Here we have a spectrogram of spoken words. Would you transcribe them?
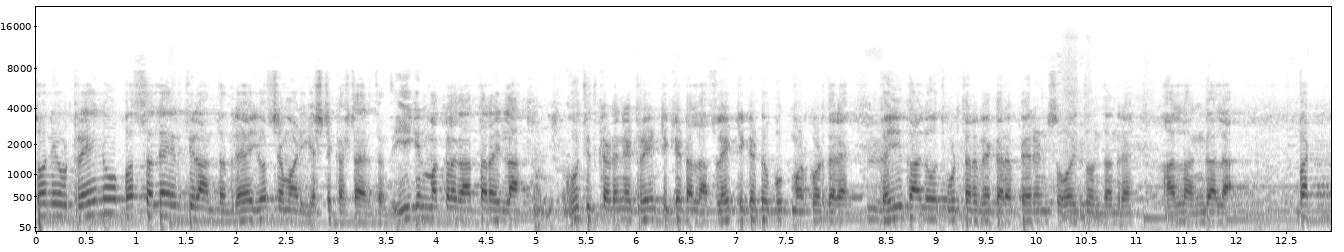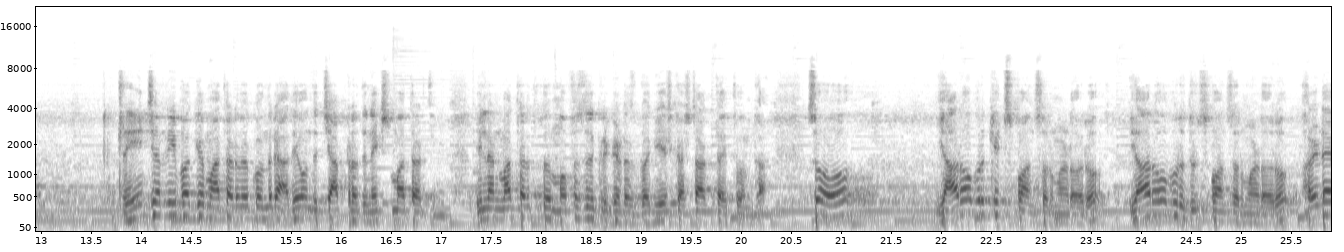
ಸೊ ನೀವು ಟ್ರೈನು ಬಸ್ ಅಲ್ಲೇ ಇರ್ತೀರಾ ಅಂತಂದ್ರೆ ಯೋಚನೆ ಮಾಡಿ ಎಷ್ಟು ಕಷ್ಟ ಇರ್ತದೆ ಈಗಿನ ಮಕ್ಳಿಗೆ ಆತರ ಇಲ್ಲ. ಕೂತಿದ್ ಕಡೆನೆ ಟ್ರೈನ್ ಟಿಕೆಟ್ ಅಲ್ಲ ಫ್ಲೈಟ್ ಟಿಕೆಟ್ ಬುಕ್ ಮಾಡ್ಕೊಡ್ತಾರೆ. ಕೈ ಕಾಲು ಓದ್ಬಿಡ್ತಾರೆ ಬಿಡ್ತಾರೆ ಬೇಕಾದ್ರೆ ಪೇರೆಂಟ್ಸ್ ಹೋಯ್ತು ಅಂತಂದ್ರೆ. ಅಲ್ಲ ಹಂಗಲ್ಲ. ಬಟ್ ಟ್ರೈನ್ ಜರ್ನಿ ಬಗ್ಗೆ ಮಾತಾಡ್ಬೇಕು ಅಂದ್ರೆ ಅದೇ ಒಂದು ಚಾಪ್ಟರ್ ಅದು ನೆಕ್ಸ್ಟ್ ಮಾತಾಡ್ತೀನಿ. ಇಲ್ಲಿ ನಾನು ಮಾತಾಡ್ತಿದ್ದು ಮೊಫಸಲ್ ಕ್ರಿಕೆಟರ್ಸ್ ಬಗ್ಗೆ ಎಷ್ಟು ಕಷ್ಟ ಆಗ್ತಾ ಇತ್ತು ಅಂತ. ಸೊ ಯಾರೋ ಒಬ್ರು ಕಿಟ್ ಸ್ಪಾನ್ಸರ್ ಮಾಡೋರು, ಯಾರೋ ಒಬ್ರು ದುಡ್ಡು ಸ್ಪಾನ್ಸರ್ ಮಾಡೋರು ಹರ್ಡೇ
